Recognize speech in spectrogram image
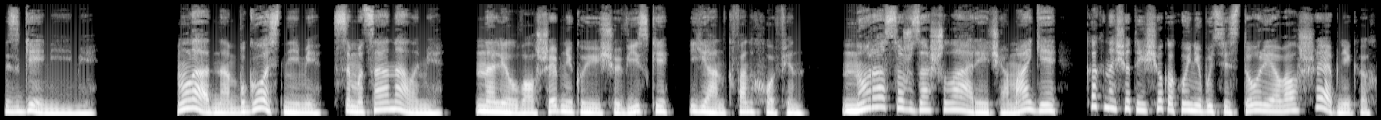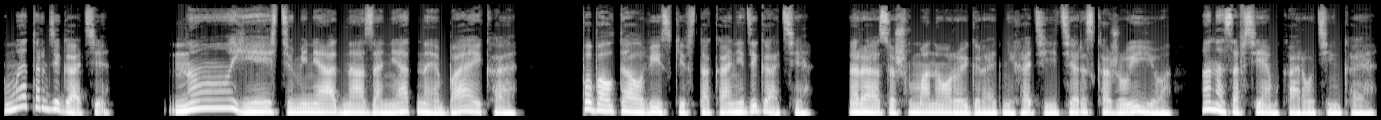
с гениями. Ладно, бго с ними, с эмоционалами. Налил волшебнику еще виски Янг Фанхофен. Но раз уж зашла речь о магии, как насчет еще какой-нибудь истории о волшебниках, мэтр Дегати? Ну, есть у меня одна занятная байка. Поболтал виски в стакане Дегати. Раз уж в Манору играть не хотите, расскажу ее. Она совсем коротенькая.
